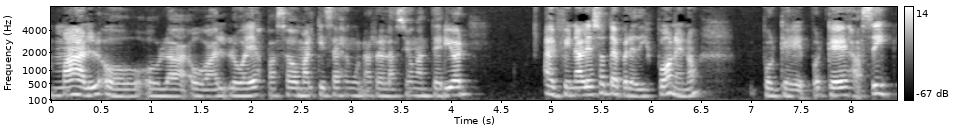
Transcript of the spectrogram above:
mal o, o la, o lo hayas pasado mal quizás en una relación anterior, al final eso te predispone, ¿no? Porque, porque es así.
